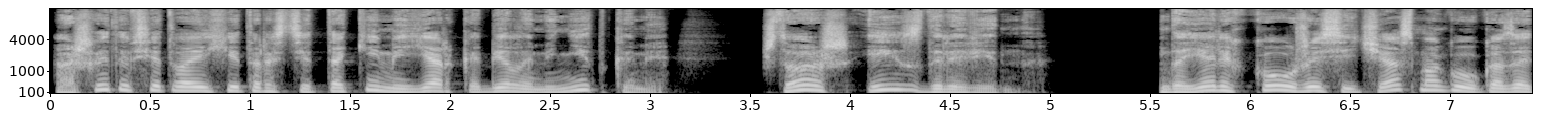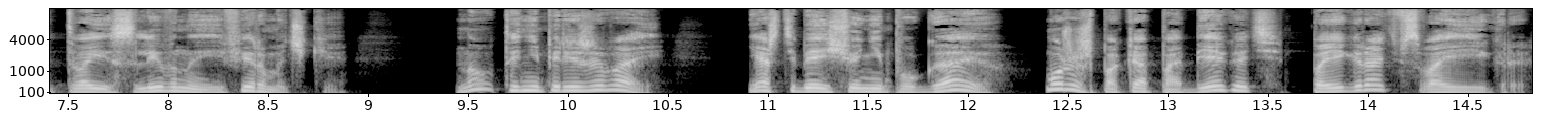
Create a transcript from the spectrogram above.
А шиты все твои хитрости такими ярко-белыми нитками — что аж издали видно. Да я легко уже сейчас могу указать твои сливные фирмочки. Ну, ты не переживай. Я ж тебя еще не пугаю. Можешь пока побегать, поиграть в свои игры».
